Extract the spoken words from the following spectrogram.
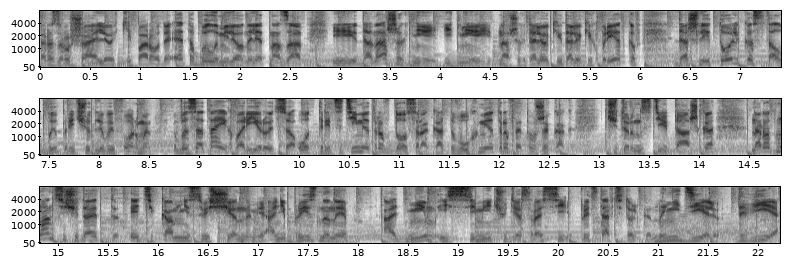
разрушая легкие породы. Это было миллионы лет назад, и до наших дней и дней наших далеких-далеких предков дошли только столбы причудливой формы. Высота их варьируется от 30 метров до 42 метров, это уже как 14-этажка. Народ Манси считает эти камни священными. Они признаны одним из семи чудес России. Представьте только, на неделю, две,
